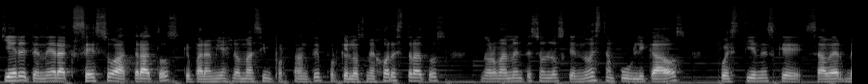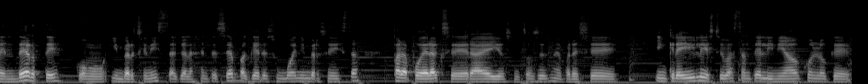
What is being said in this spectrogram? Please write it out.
quiere tener acceso a tratos, que para mí es lo más importante, porque los mejores tratos normalmente son los que no están publicados, pues tienes que saber venderte como inversionista, que la gente sepa que eres un buen inversionista para poder acceder a ellos. Entonces me parece increíble y estoy bastante alineado con lo que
